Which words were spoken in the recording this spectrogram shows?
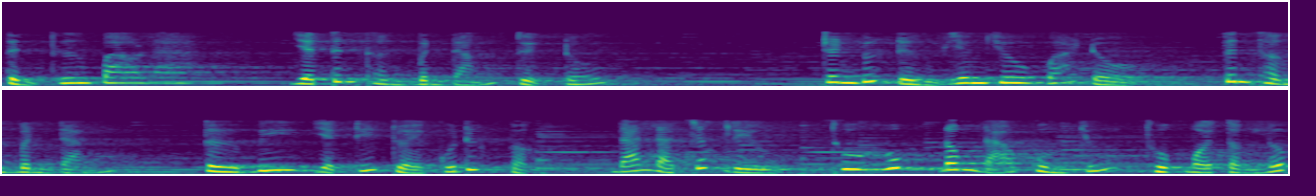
tình thương bao la và tinh thần bình đẳng tuyệt đối. Trên bước đường dân du quá độ, tinh thần bình đẳng, từ bi và trí tuệ của Đức Phật đã là chất liệu thu hút đông đảo quần chúng thuộc mọi tầng lớp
